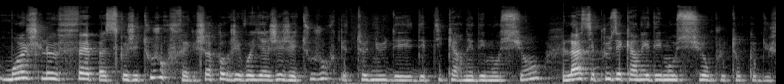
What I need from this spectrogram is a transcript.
Moi, je le fais parce que j'ai toujours fait. Chaque fois que j'ai voyagé, j'ai toujours tenu des, petits carnets d'émotions. Là, c'est plus des carnets d'émotions plutôt que du,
